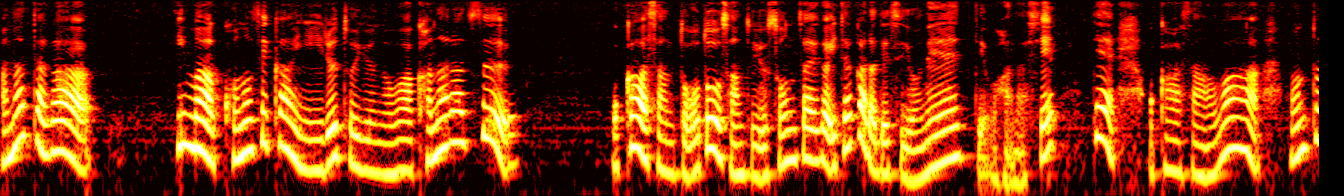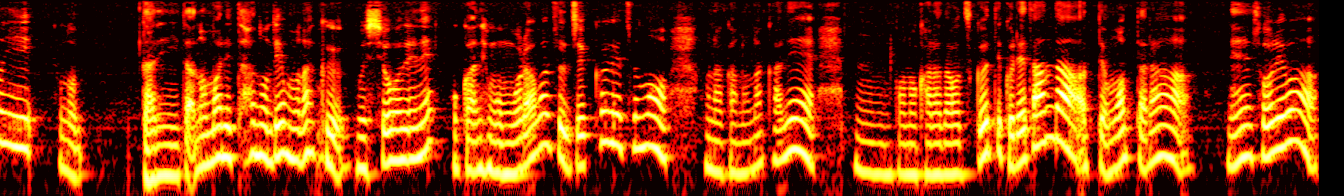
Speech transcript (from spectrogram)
あなたが今この世界にいるというのは必ずお母さんとお父さんという存在がいたからですよねっていうお話。でお母さんは本当にその誰に頼まれたのでもなく無償でねお金ももらわず10ヶ月もお腹の中で、うん、この体を作ってくれたんだって思ったら、ね、それは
